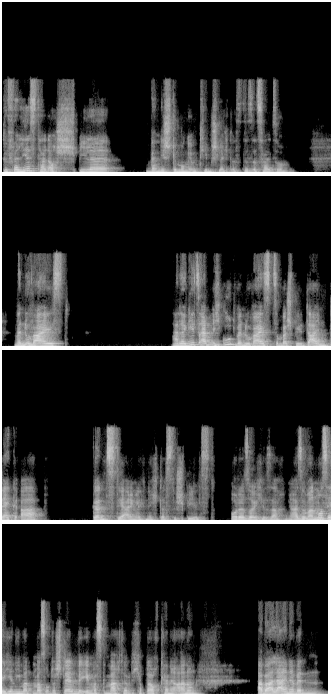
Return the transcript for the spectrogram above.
du verlierst halt auch Spiele, wenn die Stimmung im Team schlecht ist. Das ist halt so. Wenn du weißt, ah, da geht es einem nicht gut, wenn du weißt, zum Beispiel dein Backup gönnst dir eigentlich nicht, dass du spielst oder solche Sachen. Also man muss ja hier niemandem was unterstellen, wer irgendwas gemacht hat. Ich habe da auch keine Ahnung. Aber alleine, wenn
